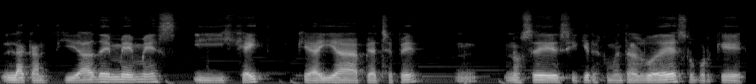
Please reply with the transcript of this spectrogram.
la cantidad de memes y hate que hay a PHP. Mm, no sé si quieres comentar algo de eso, porque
